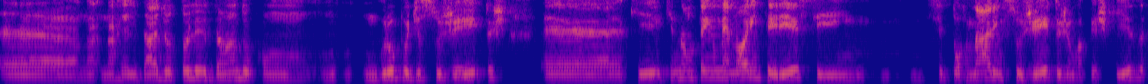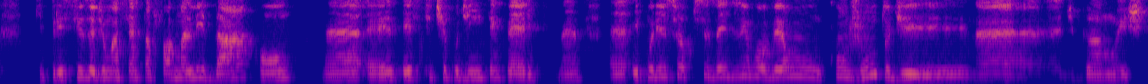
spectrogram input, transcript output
é, na, na, realidade, eu estou lidando com um, um, grupo de sujeitos é, que, que não tem o menor interesse em, em se tornarem sujeitos de uma pesquisa, que precisa, de uma certa forma, lidar com né, é esse tipo de intempérie. Né? É, e por isso eu precisei desenvolver um conjunto de, né, digamos,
